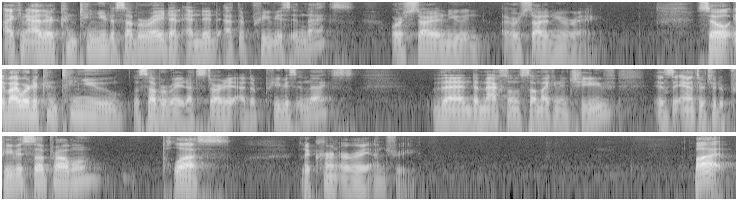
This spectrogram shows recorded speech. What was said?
I can either continue the subarray that ended at the previous index, or start a new in, or start a new array. So if I were to continue the subarray that started at the previous index, then the maximum sum I can achieve is the answer to the previous subproblem plus the current array entry. But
